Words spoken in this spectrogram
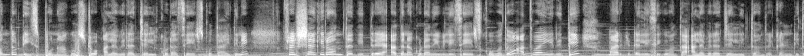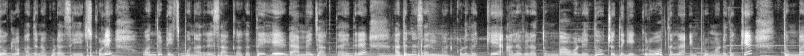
ಒಂದು ಟೀ ಸ್ಪೂನ್ ಆಗೋಷ್ಟು ಅಲೋವೆರಾ ಜೆಲ್ ಕೂಡ ಸೇರಿಸ್ಕೊತಾ ಇದ್ದೀನಿ. ಫ್ರೆಶ್ ಆಗಿರೋವಂಥದ್ದಿದ್ದರೆ ಅದನ್ನು ಕೂಡ ನೀವು ಇಲ್ಲಿ ಸೇರಿಸ್ಕೋಬೋದು. ಅಥವಾ ಈ ರೀತಿ ಮಾರ್ಕೆಟಲ್ಲಿ ಸಿಗುವಂಥ ಅಲೋವೆರಾ ಜೆಲ್ ಇತ್ತು ಅಂದರೆ ಖಂಡಿತವಾಗ್ಲೂ ಅದನ್ನು ಕೂಡ ಸೇರಿಸ್ಕೊಳ್ಳಿ. ಒಂದು ಟೀ ಸ್ಪೂನ್ ಆದರೆ ಸಾಕಾಗುತ್ತೆ. ಹೇರ್ ಡ್ಯಾಮೇಜ್ ಆಗ್ತಾ ಇದ್ದರೆ ಅದನ್ನು ಸರಿ ಮಾಡ್ಕೊಳ್ಳೋದಕ್ಕೆ ಅಲೋವೆರಾ ತುಂಬ ಒಳ್ಳೆಯದು ಜೊತೆಗೆ ಗ್ರೋತನ್ನು ಇಂಪ್ರೂವ್ ಮಾಡೋದಕ್ಕೆ ತುಂಬಾ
